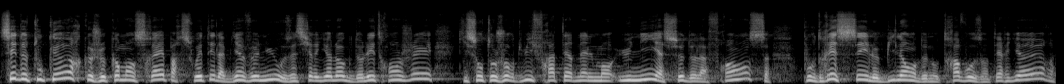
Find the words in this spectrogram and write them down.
C'est de tout cœur que je commencerai par souhaiter la bienvenue aux assyriologues de l'étranger qui sont aujourd'hui fraternellement unis à ceux de la France pour dresser le bilan de nos travaux antérieurs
